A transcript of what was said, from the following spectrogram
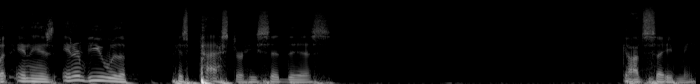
But in his interview with a, his pastor, he said this God saved me.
